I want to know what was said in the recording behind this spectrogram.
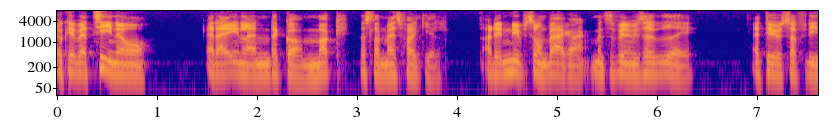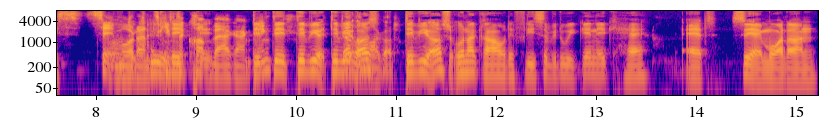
okay, hver tiende år, er der en eller anden, der går mok og slår en masse folk ihjel. Og det er en ny person hver gang, men så finder vi så ud af, At det er jo så, fordi seriemorderen det- skifter det- krop det- hver gang, Det, ikke? det, det, vil, det, vil Det var også, meget godt. det vil også undergrave det, fordi så vil du igen ikke have, at seriemorderen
